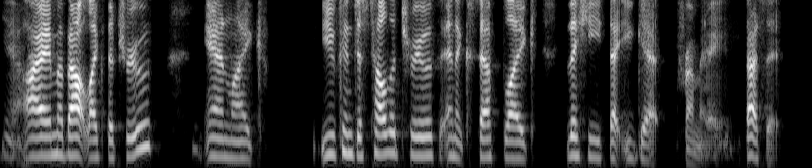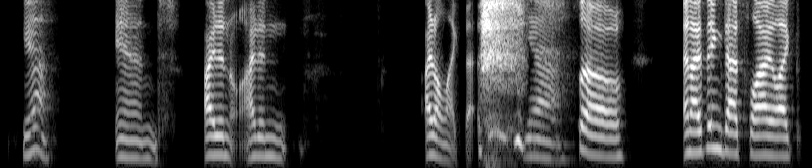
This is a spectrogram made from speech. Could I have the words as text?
Yeah. I'm about like the truth and like you can just tell the truth and accept like the heat that you get from it. Right. That's it. Yeah. And I didn't I didn't I don't like that. Yeah. so and I think that's why like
